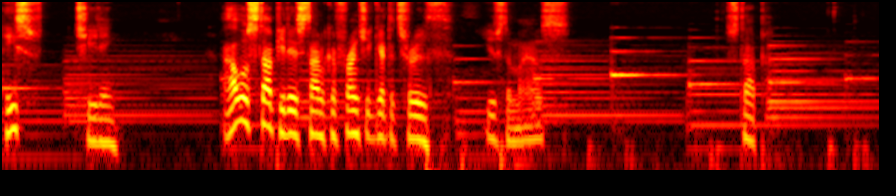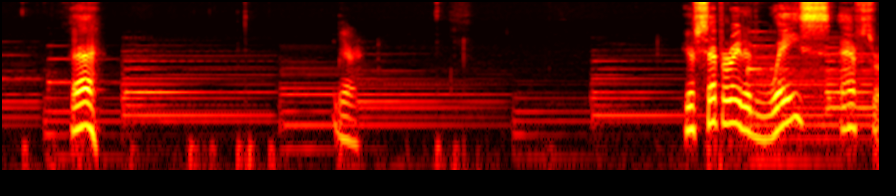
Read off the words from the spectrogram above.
He's cheating. I will stop you this time, confront you, get the truth. Use the mouse. Stop. Ah! There. You have separated ways after...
